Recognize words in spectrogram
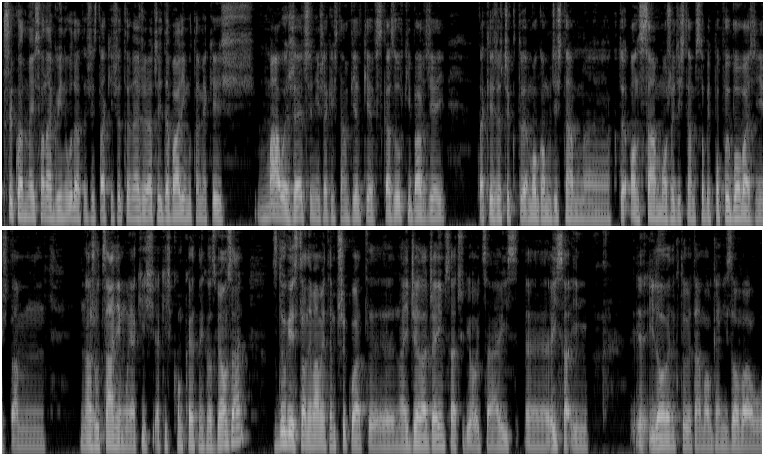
Przykład Masona Greenwooda też jest taki, że trenerzy raczej dawali mu tam jakieś małe rzeczy niż jakieś tam wielkie wskazówki, bardziej takie rzeczy, które mogą gdzieś tam, e, które on sam może gdzieś tam sobie popróbować, niż tam narzucanie mu jakichś, jakichś konkretnych rozwiązań. Z drugiej strony mamy ten przykład e, Nigela Jamesa, czyli ojca Risa i, i Loren, który tam organizował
